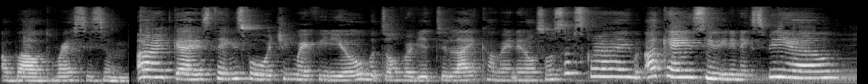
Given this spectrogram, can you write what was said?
about racism. Alright guys, thanks for watching my video but don't forget to like, comment and also subscribe. Okay, see you in the next video.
